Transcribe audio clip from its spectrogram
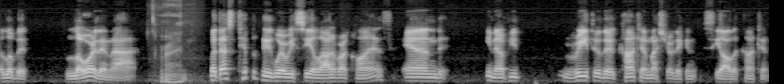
a little bit lower than that, right? But that's typically where we see a lot of our clients, and you know if you read through the content, I'm not sure they can see all the content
